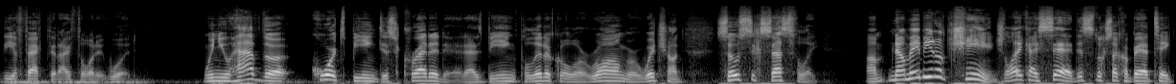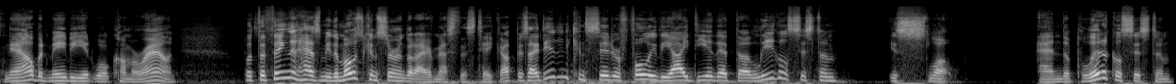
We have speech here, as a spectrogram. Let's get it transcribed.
the effect that I thought it would. When you have the courts being discredited as being political or wrong or witch hunt so successfully, um, now maybe it'll change. Like I said, this looks like a bad take now, but maybe it will come around. But the thing that has me the most concerned that I have messed this take up is I didn't consider fully the idea that the legal system is slow and the political system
